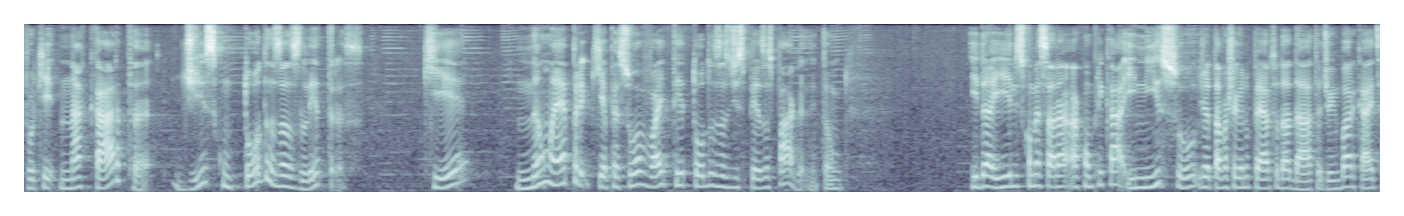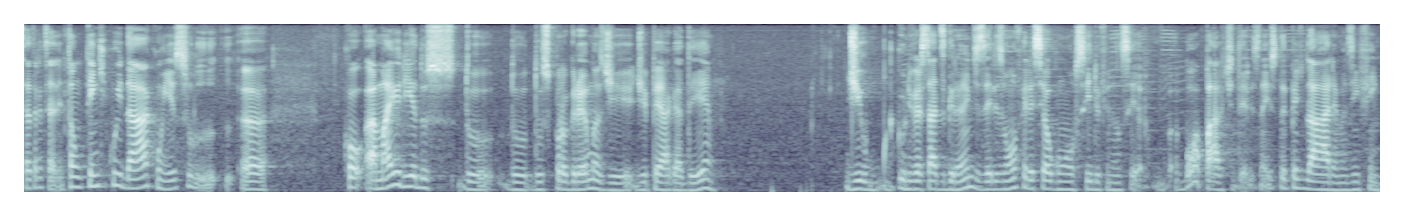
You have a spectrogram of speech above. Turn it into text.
Porque na carta diz com todas as letras que não é que a pessoa vai ter todas as despesas pagas. Então, e daí eles começaram a complicar. E nisso já estava chegando perto da data de eu embarcar, etc, etc. Então tem que cuidar com isso. Uh, a maioria dos, do, do, dos programas de, de PHD de universidades grandes, eles vão oferecer algum auxílio financeiro. Boa parte deles, né? Isso depende da área, mas enfim.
